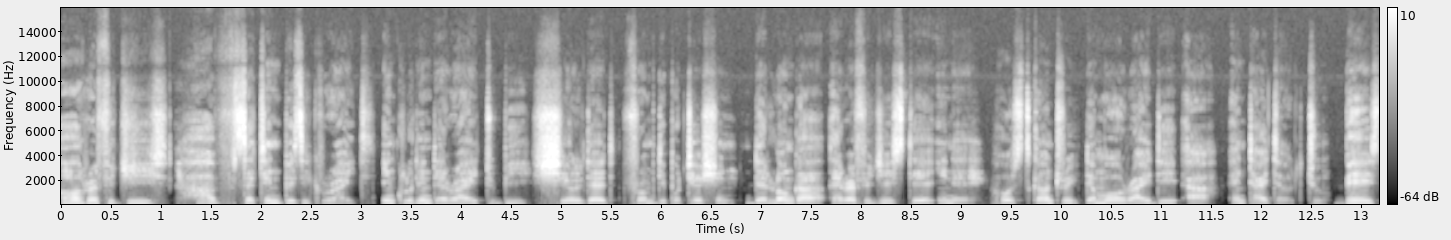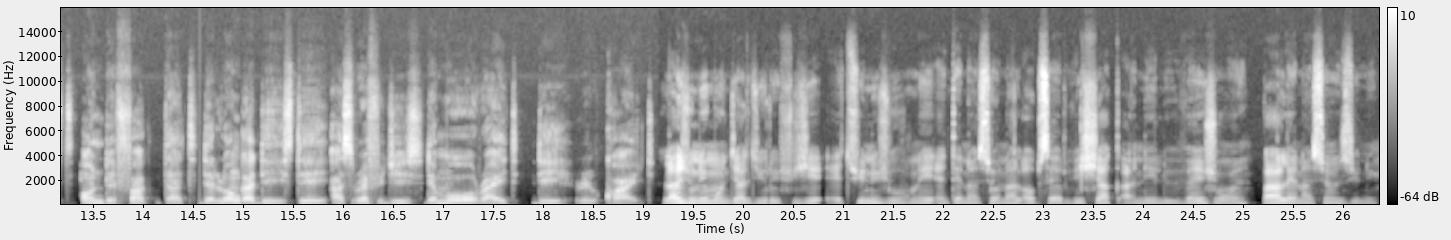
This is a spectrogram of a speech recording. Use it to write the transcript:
All refugees have certain basic rights, including the right to be shielded from deportation. The longer a refugee stay in a host country, the more right they are entitled to. Based on the fact that the longer they stay as refugees, the more right they required. La journée mondiale du réfugié est une journée internationale observée chaque année le 20 juin par les Nations Unies.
